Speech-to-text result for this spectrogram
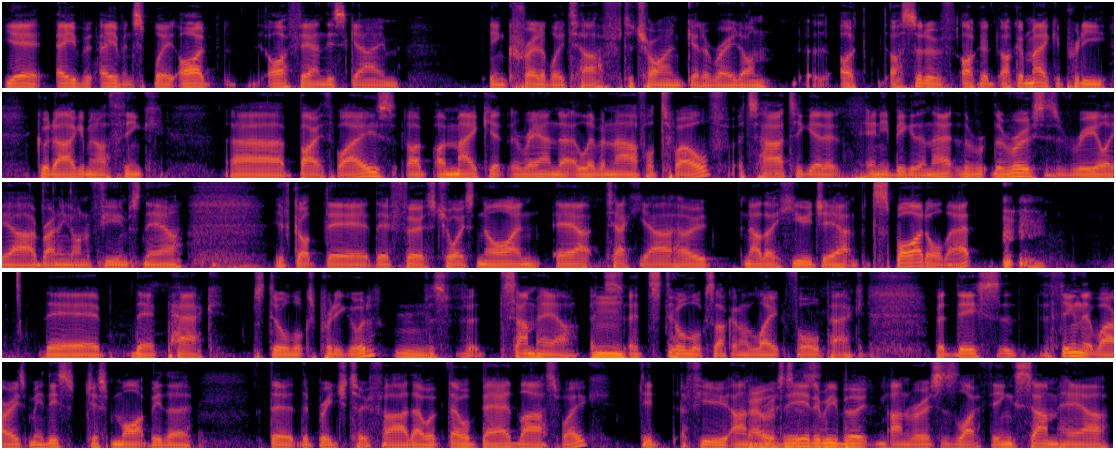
yeah, even even split. I I found this game incredibly tough to try and get a read on. I, I sort of I could I could make a pretty good argument. I think. Uh, both ways, I, I make it around that eleven and a half or twelve. It's hard to get it any bigger than that. The, the Roosters really are running on fumes now. You've got their their first choice nine out, Taukeiaho, another huge out. But despite all that, their their pack still looks pretty good. For, for somehow, it's, it still looks like an elite forward pack. But this, the thing that worries me, this just might be the the, the bridge too far. They were they were bad last week. Did a few there unroosters, to be beaten. unroosters like things somehow.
